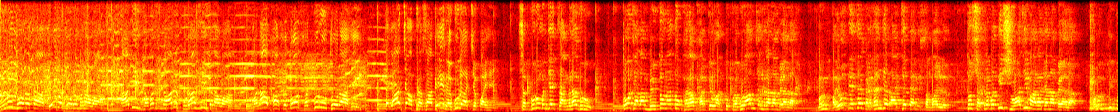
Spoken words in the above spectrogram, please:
गुरु थोरता देव थोर म्हणावा आधी नमस्कार कुणासी करावा. मला भासतो सद्गुरु थोर आहे तयाच्या प्रसादे रघुराज्य पाहे. सद्गुरु म्हणजे चांगला गुरु. तो ज्याला मिळतो ना तो खरा भाग्यवान तो प्रभू रामचंद्राला मिळाला. म्हणून अयोध्येचं गडगंज राज्य त्यांनी सांभाळलं. तो छत्रपती शिवाजी महाराजांना मिळाला. म्हणून हिंदू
